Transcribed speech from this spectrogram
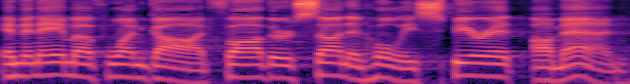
In the name of one God, Father, Son, and Holy Spirit, Amen.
